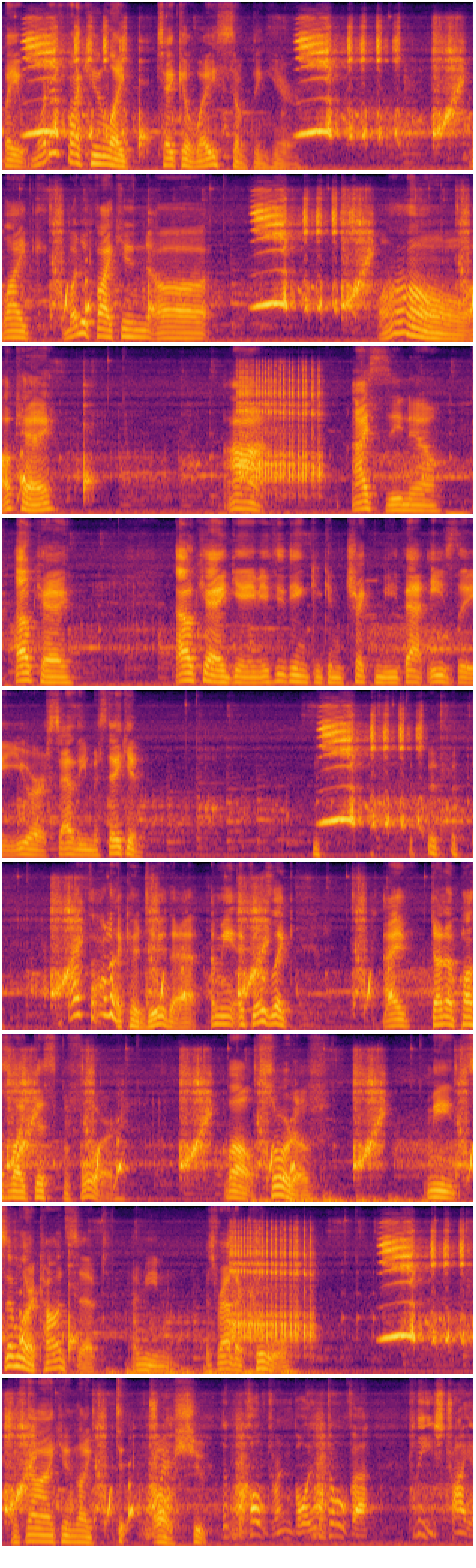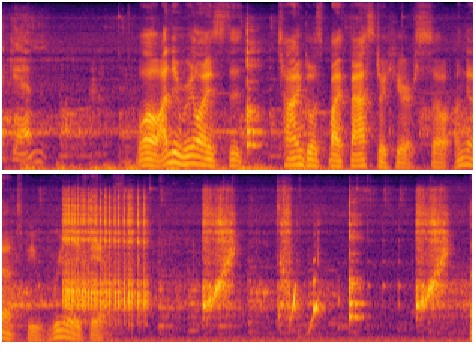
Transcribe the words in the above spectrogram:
Wait, what if I can, like, take away something here? Like, what if I can, uh... Oh, okay. Ah, I see now. Okay. Okay, game, if you think you can trick me that easily, you are sadly mistaken. I thought I could do that. I mean, it feels like I've done a puzzle like this before. Well, sort of. I mean, similar concept. I mean, it's rather cool. Because now I can, like, oh, shoot. The cauldron boiled over. Please try again. Well, I didn't realize that time goes by faster here, so I'm gonna have to be really fast.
